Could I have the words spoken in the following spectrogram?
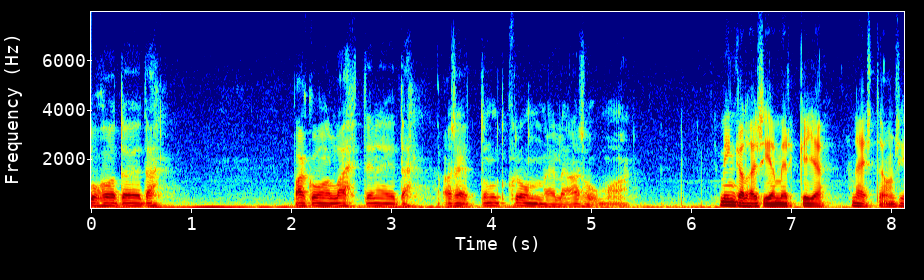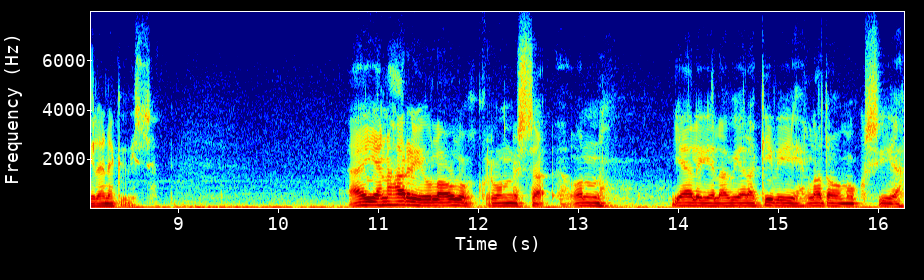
tuhotöitä pakoon lähteneitä asettunut krunneille asumaan. Minkälaisia merkkejä näistä on siellä näkyvissä? Äijän harjulla ulkokrunnissa on jäljellä vielä kivilatomuksia,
